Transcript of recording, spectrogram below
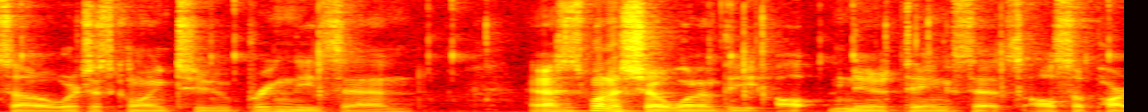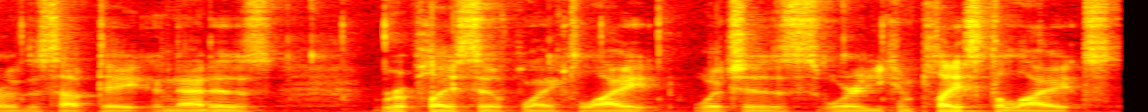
So we're just going to bring these in. And I just want to show one of the new things that's also part of this update, and that is replacive blank light, which is where you can place the lights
